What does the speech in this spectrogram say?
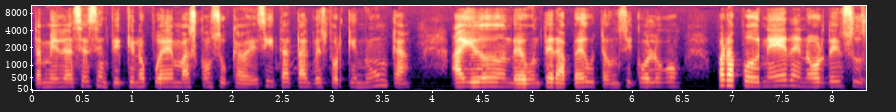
también le hace sentir que no puede más con su cabecita, tal vez porque nunca ha ido donde un terapeuta, un psicólogo, para poner en orden sus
